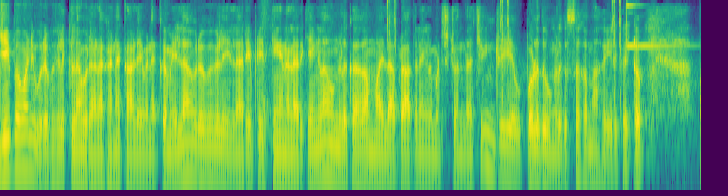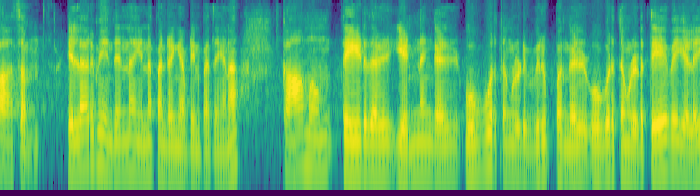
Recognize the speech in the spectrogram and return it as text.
ஜீபவானி உறவுகளுக்கெல்லாம் ஒரு அழகான காலை வணக்கம். எல்லா உறவுகளும் எல்லாரும் எப்படி இருக்கீங்க? நல்லா இருக்கீங்களா? உங்களுக்காக அம்மா எல்லா பிரார்த்தனைகளும் முடிச்சுட்டு வந்தாச்சு. இன்றைய பொழுது உங்களுக்கு சுகமாக இருக்கட்டும். பாசம். எல்லாருமே என்னென்ன என்ன பண்ணுறீங்க அப்படின்னு பார்த்தீங்கன்னா காமம் தேடுதல் எண்ணங்கள் ஒவ்வொருத்தவங்களோட விருப்பங்கள் ஒவ்வொருத்தவங்களோட தேவைகளை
